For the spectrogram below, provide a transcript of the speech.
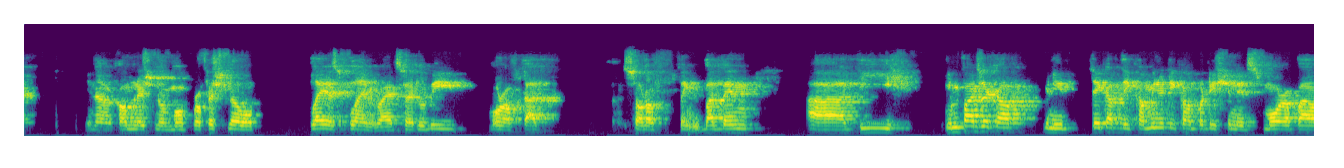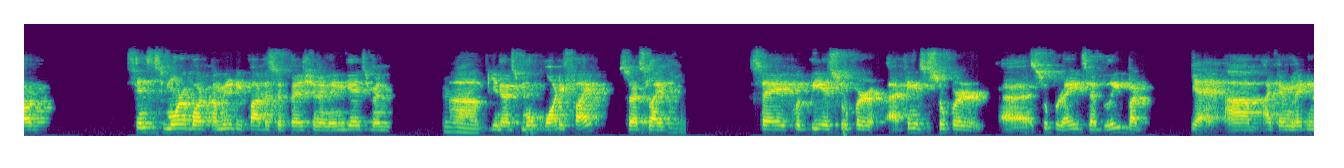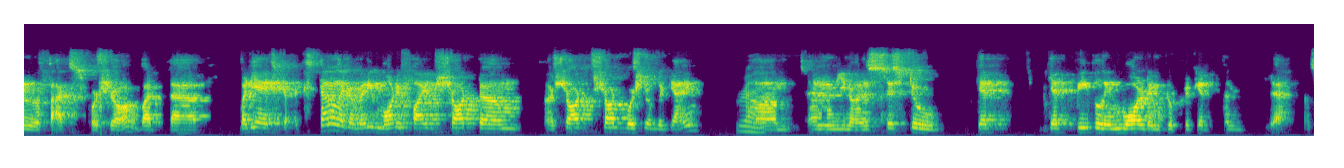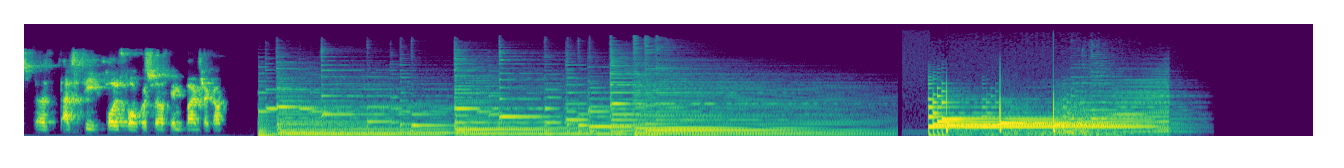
you know a combination of more professional players playing, right? So it'll be more of that sort of thing. But then uh, the Imparja Cup, when you take up the community competition, it's more about since it's more about community participation and engagement. Right. Um, you know, it's more modified. So it's like say it could be a super. I think it's a super uh, super eight, I believe. But yeah, um, I can let you know the facts for sure. But uh, but yeah, it's, it's kind of like a very modified short term, a short short version of the game. Right. Um, and you know, it's just to get get people involved into cricket, and yeah, that's that's the whole focus of Imparja Cup.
